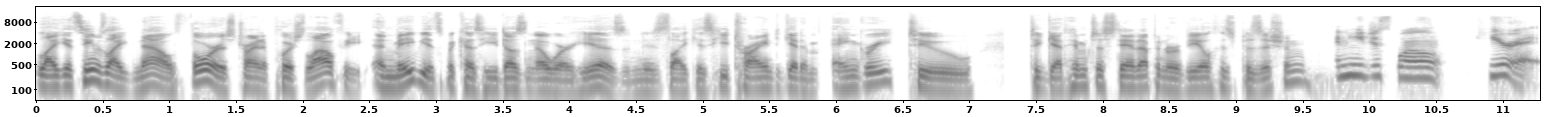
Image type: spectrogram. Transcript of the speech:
Like it seems like now Thor is trying to push Laufey, and maybe it's because he doesn't know where he is, and is like, is he trying to get him angry to to get him to stand up and reveal his position? and he just won't hear it.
